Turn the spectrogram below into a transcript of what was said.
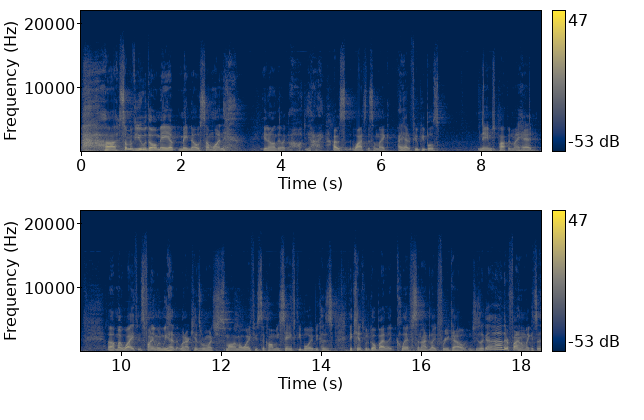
Uh, some of you, though, may, may know someone. you know, they're like, oh, yeah. I, I was watching this, I'm like, I had a few people's names pop in my head. Uh, my wife, it's funny when we had when our kids were much smaller. My wife used to call me safety boy because the kids would go by like cliffs and I'd like freak out. And she's like, ah, they're fine. I'm like, it's a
